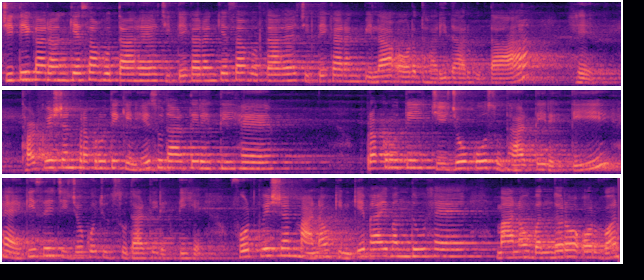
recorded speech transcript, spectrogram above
चीते का रंग कैसा होता है? चीते का रंग कैसा होता है? चीते का रंग पीला और धारीदार होता है। थर्ड क्वेश्चन प्रकृति किन्हें सुधारती रहती है? प्रकृति चीज़ों को सुधारती रहती है। किसे? चीज़ों को सुधारती रहती है। फोर्थ क्वेश्चन मानव किनके भाई बंधु है? मानव बंदरों और वन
